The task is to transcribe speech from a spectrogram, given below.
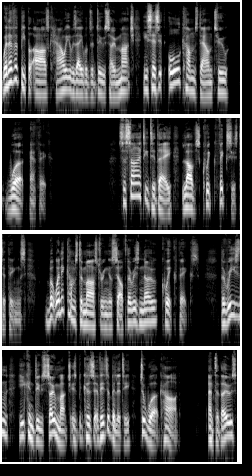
Whenever people ask how he was able to do so much, he says it all comes down to work ethic. Society today loves quick fixes to things, but when it comes to mastering yourself, there is no quick fix. The reason he can do so much is because of his ability to work hard. And to those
